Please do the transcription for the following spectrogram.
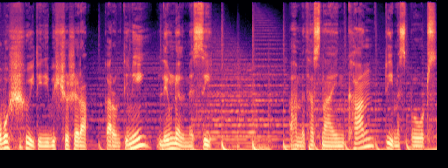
অবশ্যই তিনি বিশ্বসেরা, কারণ তিনি Lionel Messi. Ahmed Hasnain Khan, Dream Sports.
